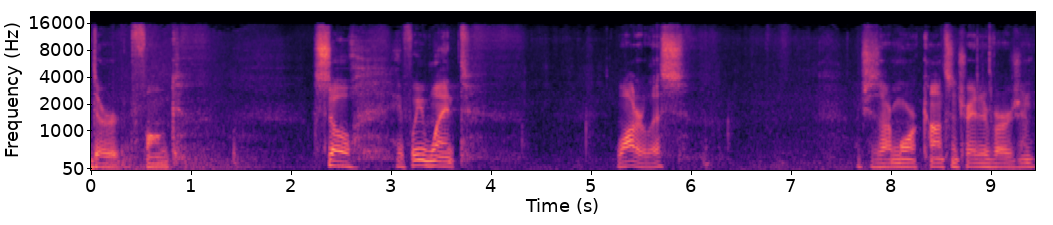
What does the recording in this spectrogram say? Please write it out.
dirt, funk. So if we went waterless, which is our more concentrated version,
